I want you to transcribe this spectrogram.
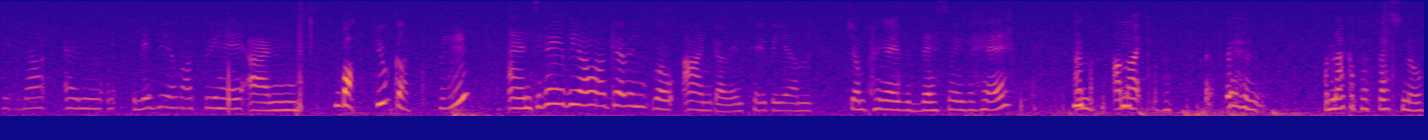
Um, it's Olivia Godfree here, and got free. and today we are going. Well, I'm going to be um jumping over this over here. And I'm like, I'm like a professional.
